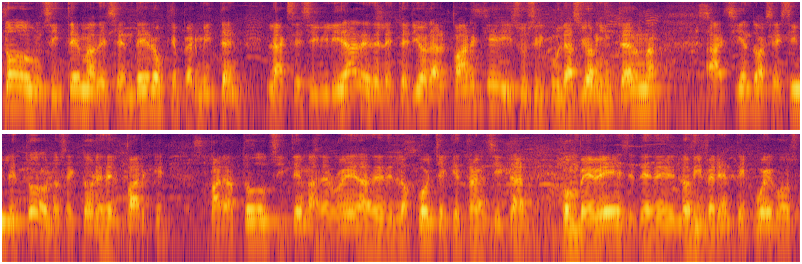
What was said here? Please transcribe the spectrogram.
Todo un sistema de senderos que permiten la accesibilidad desde el exterior al parque y su circulación interna, haciendo accesibles todos los sectores del parque, para todos sistemas de ruedas, desde los coches que transitan con bebés, desde los diferentes juegos,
